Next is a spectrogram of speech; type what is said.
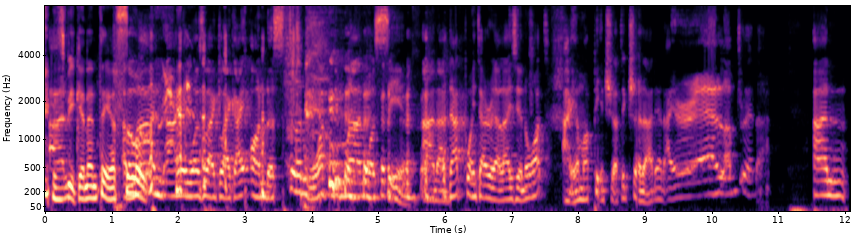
and speaking into your soul. Man, I was like, like I understood what the man was saying. And at that point, I realized, you know what? I am a patriotic Trinidadian. I really love Trinidad. And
